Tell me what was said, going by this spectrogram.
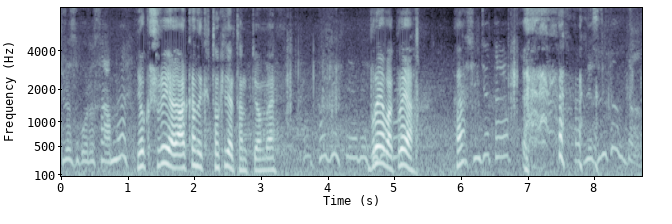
Şurası Korusan mı? Yok şuraya arkandaki tokileri tanıt diyorum ben. Buraya bak buraya. Beşinci tat. Nesini tanıdın?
